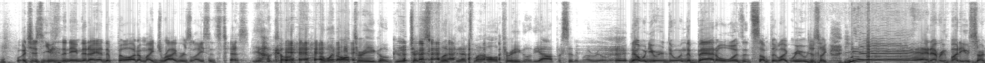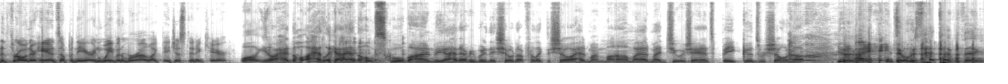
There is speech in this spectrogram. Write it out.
let's just use the name that I had to fill out on my driver's license test. Yeah, go. I went alter ego, Gooch. I just flipped it. That's my alter ego, the opposite of my real name. Now, when you were doing the battle, was it something like where you were just like, yeah, and everybody started throwing their hands up in the air and waving them around like they just didn't care? Well, you know, I had the whole, I had like I had the whole school behind me. I had everybody. They showed up for like the show. I had my mom. I had my Jewish aunts. Baked goods were showing up. You know what I mean? Right. It was that type of thing.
